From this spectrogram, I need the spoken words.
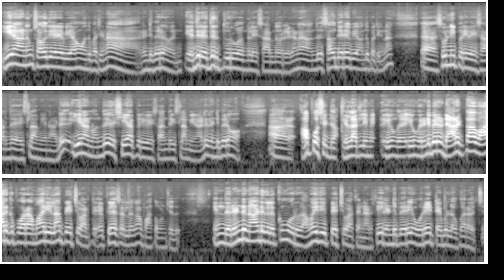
ஈரானும் சவுதி அரேபியாவும் வந்து பார்த்திங்கன்னா ரெண்டு பேரும் எதிர் எதிர் துருவங்களை சார்ந்தவர்கள். ஏன்னா வந்து சவுதி அரேபியா வந்து பார்த்திங்கன்னா சுன்னி பிரிவை சார்ந்த இஸ்லாமிய நாடு ஈரான் வந்து ஷியா பிரிவை சார்ந்த இஸ்லாமிய நாடு ரெண்டு பேரும் ஆப்போசிட் தான் எல்லாத்துலேயுமே. இவங்க இவங்க ரெண்டு பேரும் டேரெக்டாக வாருக்கு போகிற மாதிரிலாம் பேச்சுவார்த்தை பேசுறதுலாம் பார்க்க முடிஞ்சது. இந்த ரெண்டு நாடுகளுக்கும் ஒரு அமைதி பேச்சுவார்த்தை நடத்தி ரெண்டு பேரையும் ஒரே டேபிளில் உட்கார வச்சு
